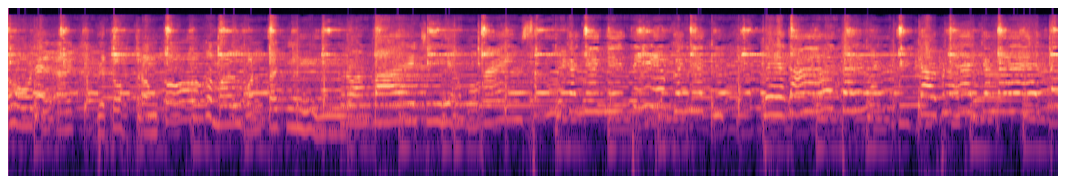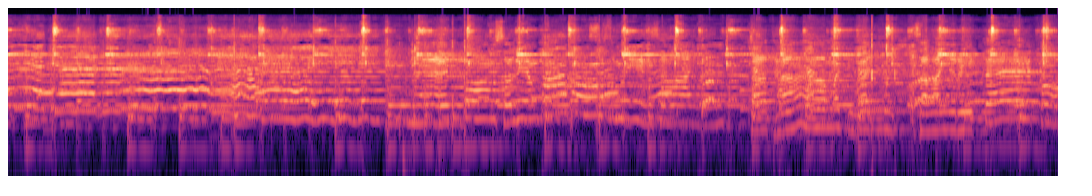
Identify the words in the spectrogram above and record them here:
ដូចតែអាចវាទាស់ត្រង់កខ្មៅបន្តិចគ្រាន់បែជាមកឯងសឹ ស្រឡាញ់ឬតែកូ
